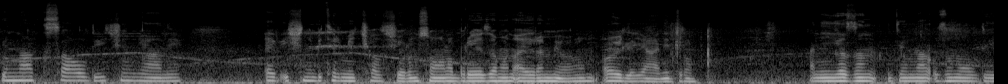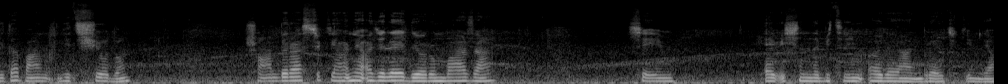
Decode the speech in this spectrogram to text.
Günler kısa olduğu için yani ev işini bitirmeye çalışıyorum. Sonra buraya zaman ayıramıyorum. Öyle yani durum. Hani yazın günler uzun olduğu da ben yetişiyordum. Şu an birazcık yani acele ediyorum bazen. Şeyim ev işini de bitireyim öyle yani buraya çıkayım diye.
